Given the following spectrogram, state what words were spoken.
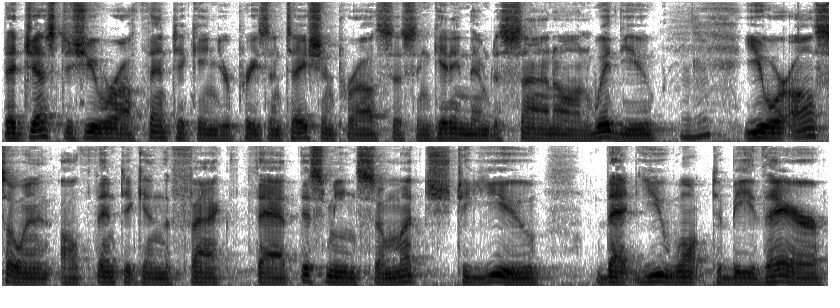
that just as you were authentic in your presentation process and getting them to sign on with you, Mm-hmm. you are also in, authentic in the fact that this means so much to you that you want to be there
